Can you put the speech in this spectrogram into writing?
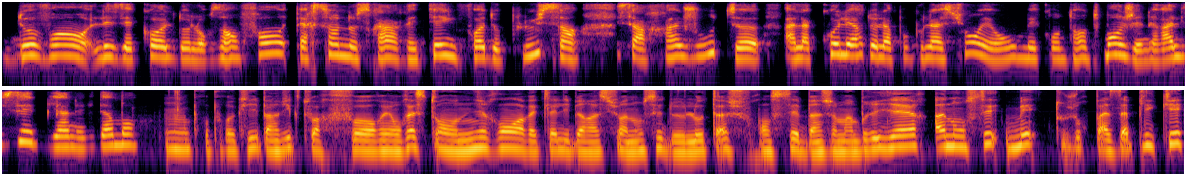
devant les écoles de leurs enfants. Personne ne sera arrêté une fois de plus. Ça rajoute à la colère de la population et au mécontentement généralisé, bien évidemment. Un propos recueilli par Victoire Fort. Et on reste en Iran avec la libération annoncée de l'otage français Benjamin Brière, annoncée mais toujours pas appliquée.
